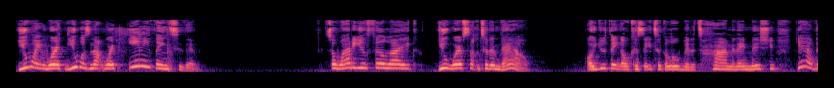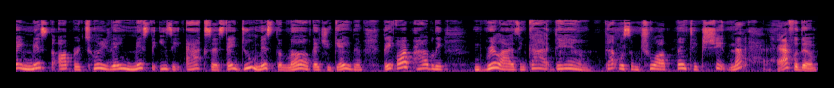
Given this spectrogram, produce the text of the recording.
You ain't worth, you was not worth anything to them. So why do you feel like you worth something to them now? Or you think, oh, because they took a little bit of time and they miss you. Yeah, they missed the opportunity. They missed the easy access. They do miss the love that you gave them. They are probably realizing, God damn, that was some true, authentic shit. Not half of them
